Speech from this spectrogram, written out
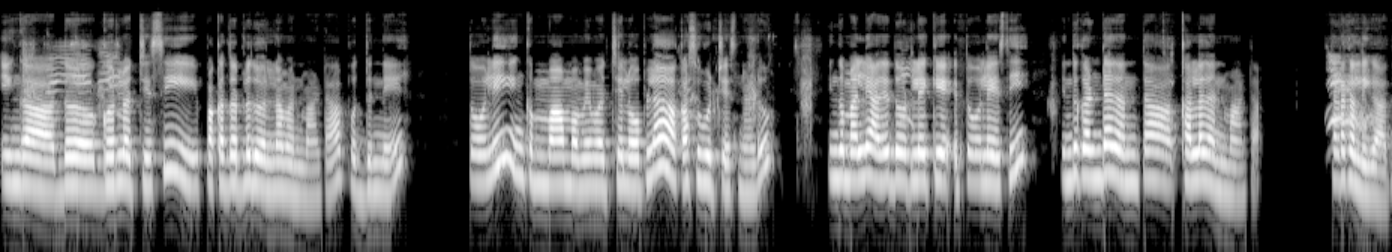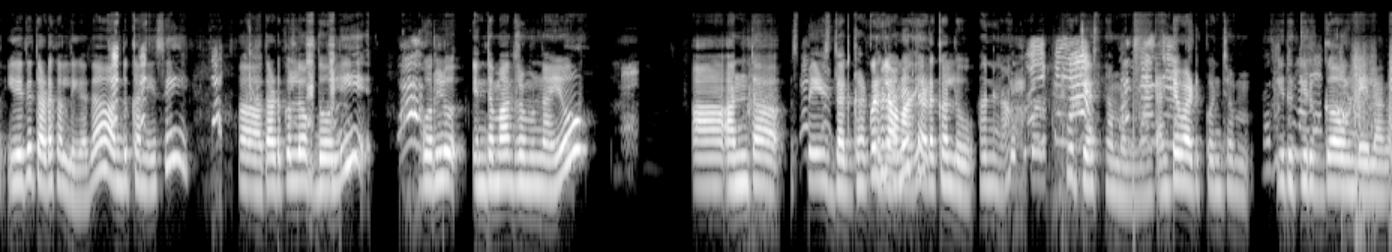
ఇంకా దో గొర్రెలు వచ్చేసి పక్క దొడ్లో తోలినాం అనమాట పొద్దున్నే. తోలి ఇంకా మా మమ్మీ వచ్చే లోపల కసు చేసినాడు ఇంకా మళ్ళీ అదే దొడ్లేకే తోలేసి ఎందుకంటే అదంతా కల్లదనమాట తడకల్ది కాదు. ఇదైతే తడకల్ది కదా అందుకనేసి తడకల్లోకి దోలి గొర్రెలు ఎంత మాత్రం ఉన్నాయో అంత స్పేస్ తగ్గట్టుగానే తడకలు పూర్తి చేస్తున్నాం అనమాట అంటే వాటికి కొంచెం ఇరుకిరుగ్గా ఉండేలాగా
